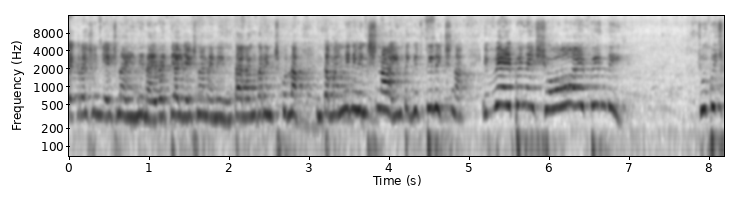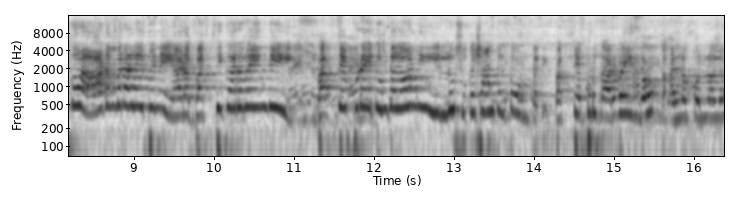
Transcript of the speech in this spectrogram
డెకరేషన్ చేసినా ఇన్ని నైవేద్యాలు చేసినా నేను ఇంత అలంకరించుకున్నా ఇంతమందిని పిలిచిన ఇంత గిఫ్ట్లు ఇచ్చిన ఇవే అయిపోయినాయి షో అయిపోయింది. చూపించుకో ఆడంబరాలు అయిపోయినాయి. ఆడ భక్తి కరువైంది. భక్తి ఎప్పుడైతే ఉంటుందో నీ ఇల్లు సుఖశాంతులతో ఉంటుంది. భక్తి ఎప్పుడు కరువైందో అల్ల కొల్లలు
